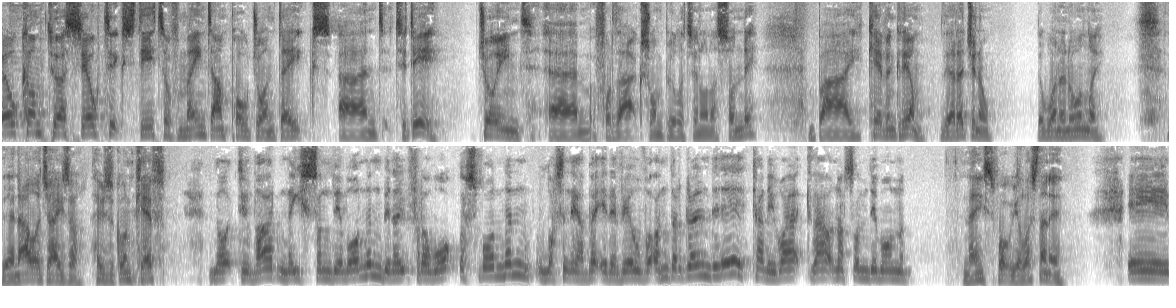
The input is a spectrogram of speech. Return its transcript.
Welcome to a Celtic state of mind. I'm Paul John Dykes, and today joined um, for the ACSOM Bulletin on a Sunday by Kevin Graham, the original, the one and only, the analogizer. How's it going, Kev? Not too bad. Nice Sunday morning. Been out for a walk this morning. Listen to a bit of the Velvet Underground. Eh, can you whack that on a Sunday morning? Nice. What were you listening to? Uh,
